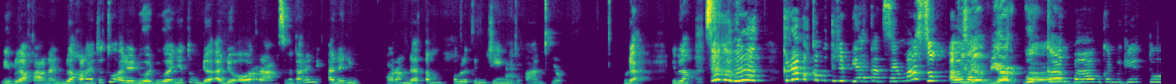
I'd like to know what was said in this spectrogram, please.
Di belakang, nah di belakangnya itu tuh ada dua-duanya tuh udah ada orang. Sementara ada di orang datang kebelet kencing Hmm, gitu kan. yep. Udah, dibilang, saya kebelet, kenapa kamu tidak biarkan saya masuk? Like, Tidak biar Bukan pak, bukan begitu.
